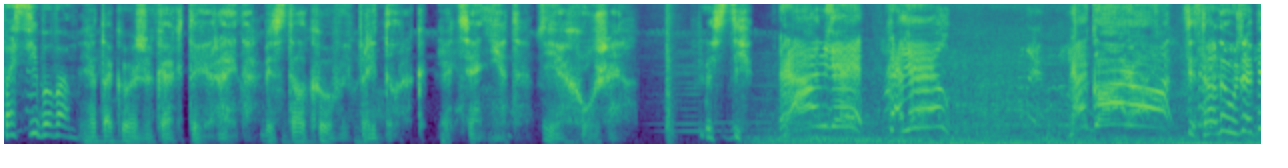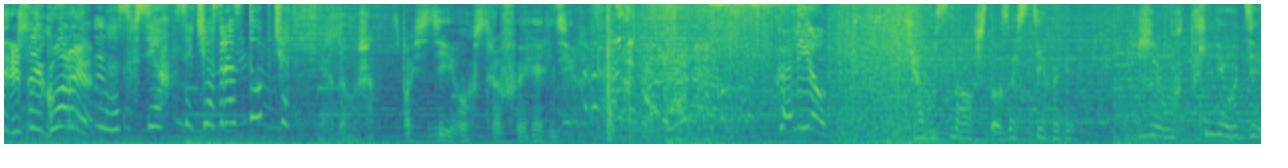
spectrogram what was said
Спасибо вам. Я такой же, как ты, Райнер. Бестолковый придурок. Хотя нет, я хуже. Прости. Рамзи! Халил! На гору! Титаны уже перешли горы! Нас всех сейчас растопчут. Я должен спасти остров и Эльдию. Халил! Я узнал, что за стенами живут люди.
